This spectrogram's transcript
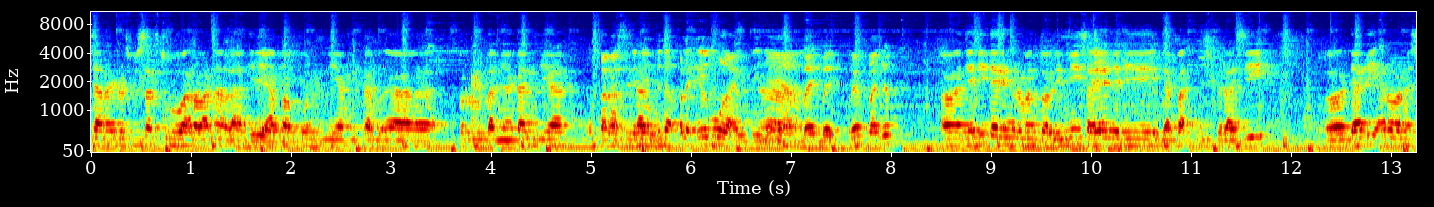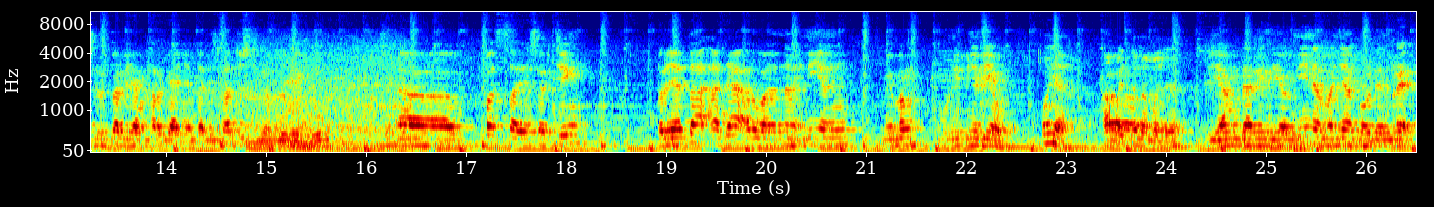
secara garis besar suhu arwana lah. Jadi Iya, apa pun yang kita uh, perlu tanyakan dia ini tahu. tidak pelik ilmu lah intinya ya. Nah. Baik baik. Ref, lanjut. Uh, jadi dari Herman Tol ini saya jadi dapat inspirasi uh, dari arwana silver yang harganya tadi 130.000 uh, pas saya searching ternyata ada arwana ini yang memang murni punya Riau Oh ya, apa Eh, itu namanya? yang dari Riau ini namanya Golden Red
